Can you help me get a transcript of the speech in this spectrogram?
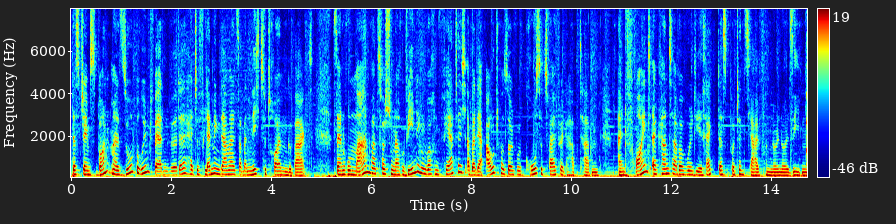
Dass James Bond mal so berühmt werden würde, hätte Fleming damals aber nicht zu träumen gewagt. Sein Roman war zwar schon nach wenigen Wochen fertig, aber der Autor soll wohl große Zweifel gehabt haben. Ein Freund erkannte aber wohl direkt das Potenzial von 007.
